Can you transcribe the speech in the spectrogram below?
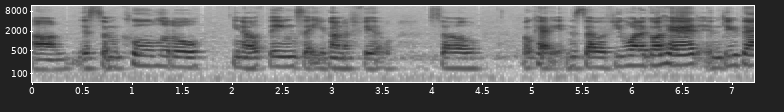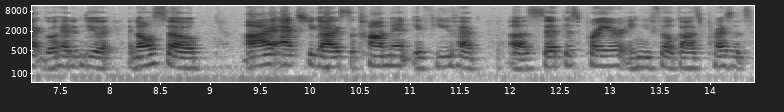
Um, there's some cool little you know things that you're going to feel. So okay and so if you want to go ahead and do that go ahead and do it. And also I ask you guys to comment if you have uh, said this prayer and you felt God's presence.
